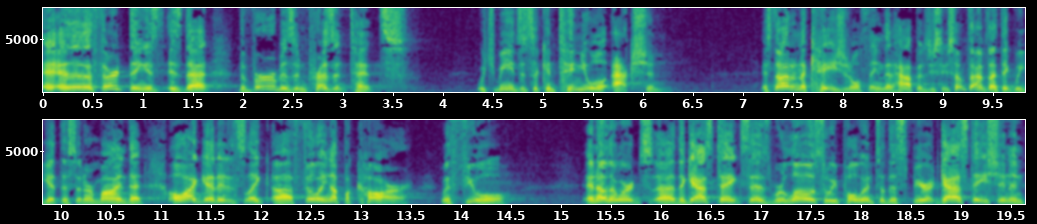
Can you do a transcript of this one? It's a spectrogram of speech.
And, and then the third thing is, is that the verb is in present tense, which means it's a continual action. It's not an occasional thing that happens. You see, sometimes I think we get this in our mind that, oh, I get it. It's like uh, filling up a car with fuel. In other words, uh, the gas tank says we're low, so we pull into the Spirit gas station and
